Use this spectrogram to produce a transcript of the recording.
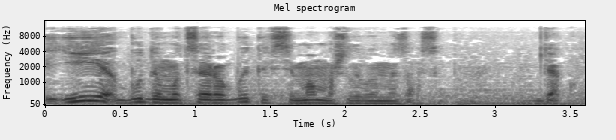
і будемо це робити всіма можливими засобами. Дякую.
